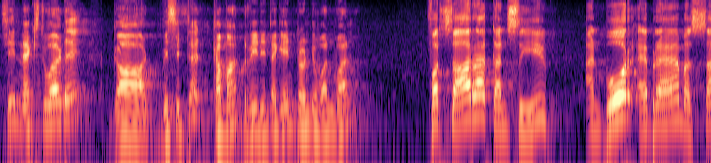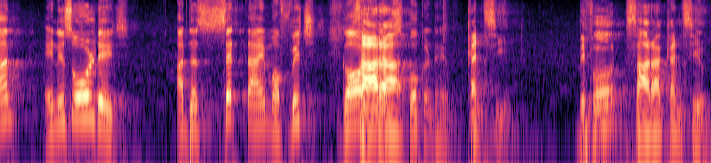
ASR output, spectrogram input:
See next word, eh? God visited. Come on, read it again. 21 1. For Sarah conceived and bore Abraham a son in his old age, at the set time of which God Sarah had spoken to him. conceived. Before Sarah conceived,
